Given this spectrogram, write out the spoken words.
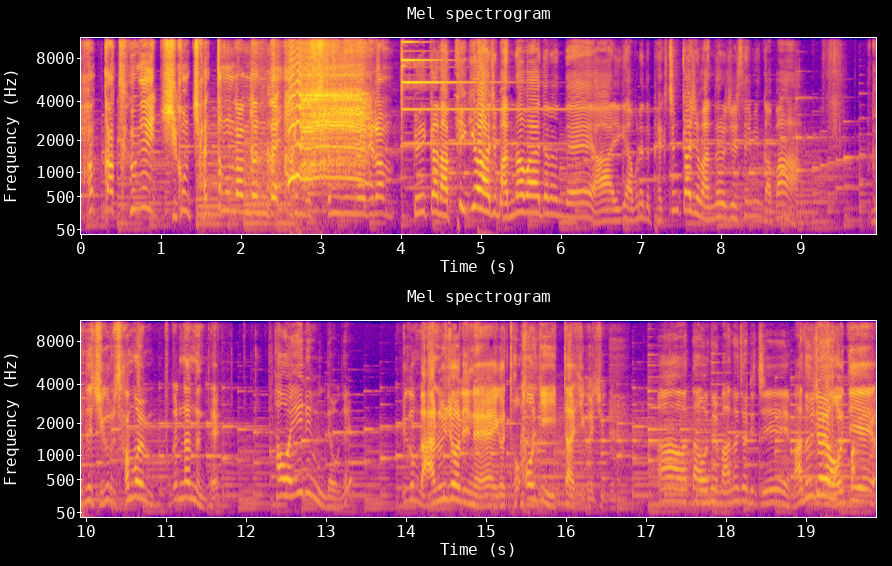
한깟 흥이 지금 잔뜩 난다는데 이게 무슨 일이람? 그러니까 나 피규어 아직 만나봐야 되는데 아 이게 아무래도 100층까지 만들어질 셈인가봐 근데 지금 3월 끝났는데 타워 1인인데 오늘? 이거 만우절이네. 이거 더 어디에 있다 이거 지금. 아 맞다 오늘 만우절이지 만우절 어디에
